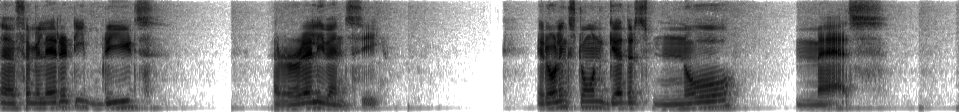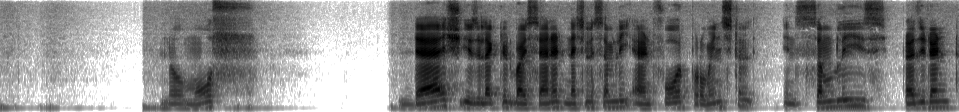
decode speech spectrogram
Uh, familiarity breeds relevancy. A rolling stone gathers no mass. No moss. Dash is elected by Senate, National Assembly and four provincial assemblies, President.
